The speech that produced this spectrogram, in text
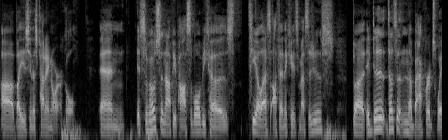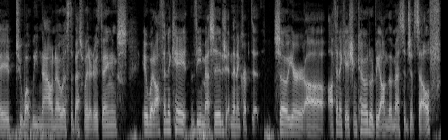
uh, by using this padding oracle. And it's supposed to not be possible because TLS authenticates messages but it does it in a backwards way to what we now know is the best way to do things. It would authenticate the message and then encrypt it. So your uh, authentication code would be on the message itself,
